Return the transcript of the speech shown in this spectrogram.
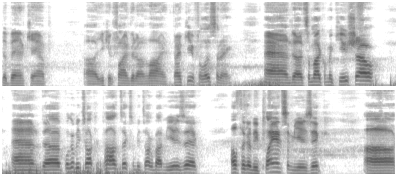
the Bandcamp. Uh, you can find it online. Thank you for listening, and uh, it's a Michael McHugh show. And uh, we're going to be talking politics, we'll be talking about music. Hopefully, going to be playing some music. Uh,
